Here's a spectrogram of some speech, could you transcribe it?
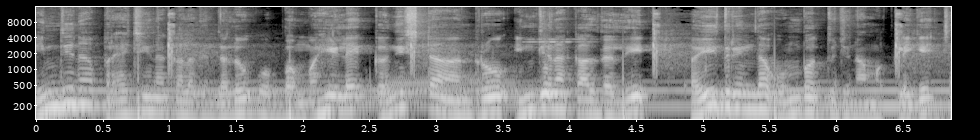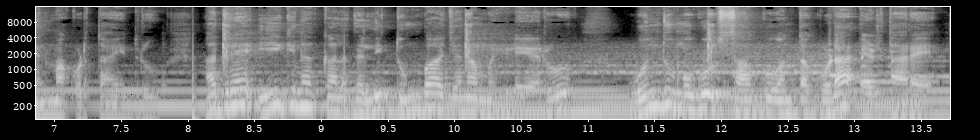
ಇಂದಿನ ಪ್ರಾಚೀನ ಕಾಲದಿಂದಲೂ ಒಬ್ಬ ಮಹಿಳೆ ಕನಿಷ್ಠ ಅಂದ್ರೂ ಇಂದಿನ ಕಾಲದಲ್ಲಿ ಐದರಿಂದ ಒಂಬತ್ತು ಜನ ಮಕ್ಕಳಿಗೆ ಜನ್ಮ ಕೊಡ್ತಾ ಇದ್ರು. ಆದರೆ ಈಗಿನ ಕಾಲದಲ್ಲಿ ತುಂಬಾ ಜನ ಮಹಿಳೆಯರು ಒಂದು ಮಗು ಸಾಕು ಅಂತ ಕೂಡ ಹೇಳ್ತಾರೆ.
